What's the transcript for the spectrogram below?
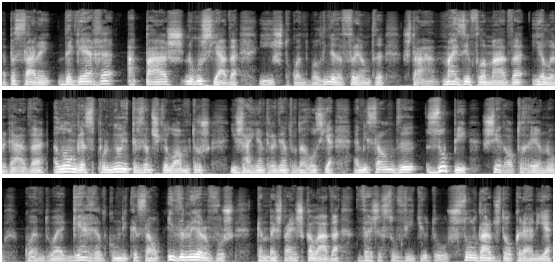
a passarem da guerra à paz negociada. E isto quando a linha da frente está mais inflamada e alargada, alonga-se por 1300 quilómetros e já entra dentro da Rússia. A missão de Zuppi chega ao terreno quando a guerra de comunicação e de nervos também está escalada. Veja-se o vídeo dos soldados da Ucrânia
